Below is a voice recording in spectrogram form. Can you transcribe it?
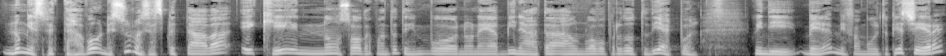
non mi aspettavo, nessuno si aspettava e che non so da quanto tempo non è abbinata a un nuovo prodotto di Apple. Quindi bene, mi fa molto piacere.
